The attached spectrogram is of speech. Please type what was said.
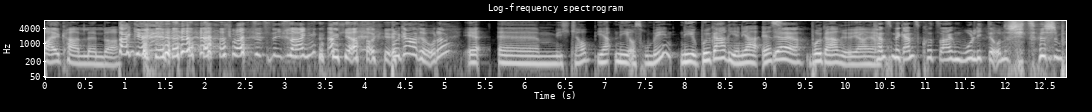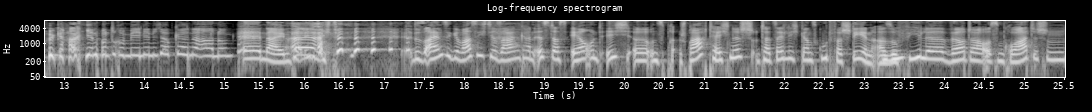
Balkanländer. Danke. ich wollte es jetzt nicht sagen. ja, okay. Bulgare, oder? Er, ähm, ich glaube, ja, nee, aus Rumänien? Nee, Bulgarien, ja. Er ist Ja, ja. Bulgarien, ja, ja. Kannst du mir ganz kurz sagen, wo liegt der Unterschied zwischen Bulgarien und Rumänien? Ich habe keine Ahnung. Äh, nein, kann ich nicht. Das Einzige, was ich dir sagen kann, ist, dass er und ich äh, uns spr- sprachtechnisch tatsächlich ganz gut verstehen. Also viele Wörter aus dem Kroatischen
